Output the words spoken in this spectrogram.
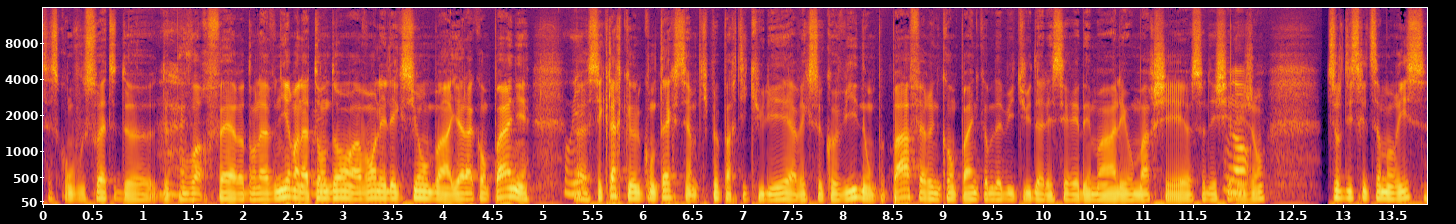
C'est ce qu'on vous souhaite de, de pouvoir faire dans l'avenir. En attendant, avant l'élection, ben, il y a la campagne. Euh, c'est clair que le contexte est un petit peu particulier avec ce Covid. On peut pas faire une campagne comme d'habitude, aller serrer des mains, aller au marché, sonner chez les gens. Sur le district de Saint-Maurice,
